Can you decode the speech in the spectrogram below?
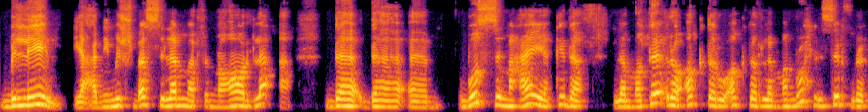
بالليل. يعني مش بس لما في النهار لأ. ده ده بص معايا كده لما تقرا أكتر وأكتر لما نروح لسفر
